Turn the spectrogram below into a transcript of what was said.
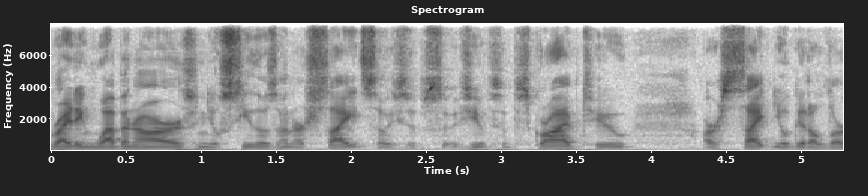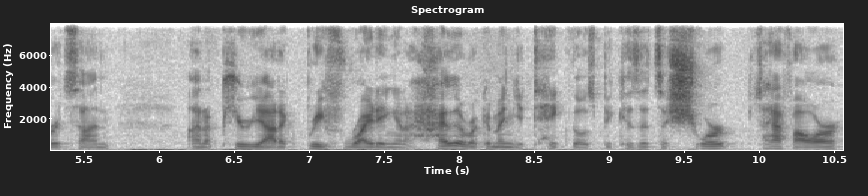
writing webinars and you'll see those on our site so if you subscribe to our site you'll get alerts on on a periodic brief writing, and I highly recommend you take those because it's a short half hour.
